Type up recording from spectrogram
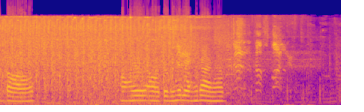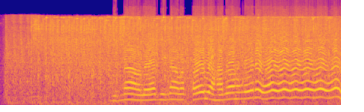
นต่อครับเอาให้เอาตัวนี้ให้ลงให้ได้นะครับ Not in a tough spot here. ยิงหน้ามันเลยครับยิงหน้ามันเอ้ยอย่าหันมาทางนี้ดิเอ้ยเอ้ยเอ้ยเอ้ยเอ้ยเอ้ย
